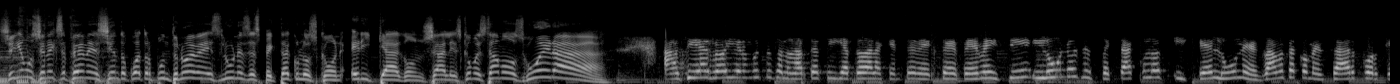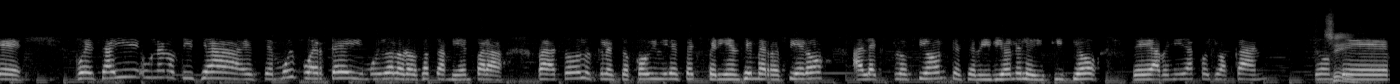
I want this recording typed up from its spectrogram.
Seguimos en XFM 104.9, es lunes de espectáculos con Erika González. ¿Cómo estamos, güera? Así es, Roger, un gusto saludarte a ti y a toda la gente de XFM. Y sí, lunes de espectáculos y qué lunes. Vamos a comenzar porque pues hay una noticia este, muy fuerte y muy dolorosa también para, para todos los que les tocó vivir esta experiencia. Y me refiero a la explosión que se vivió en el edificio de Avenida Coyoacán, donde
